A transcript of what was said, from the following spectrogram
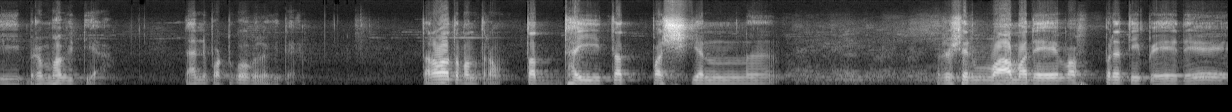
ఈ బ్రహ్మ విద్య. దాన్ని పట్టుకోగలిగితే. తర్వాత మంత్రం తద్ధై తత్ పశ్యన్ ఋషిర్వామదేవ ప్రతిపేదే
